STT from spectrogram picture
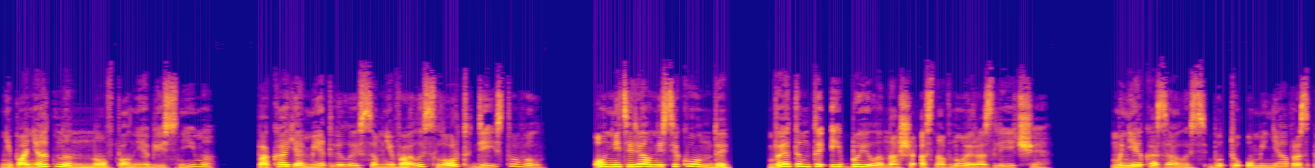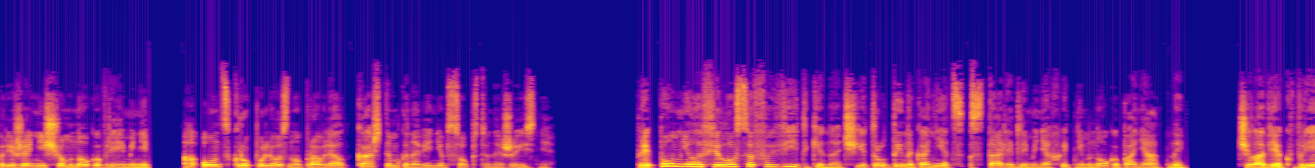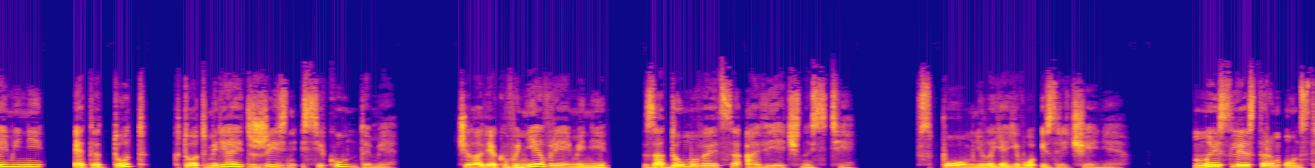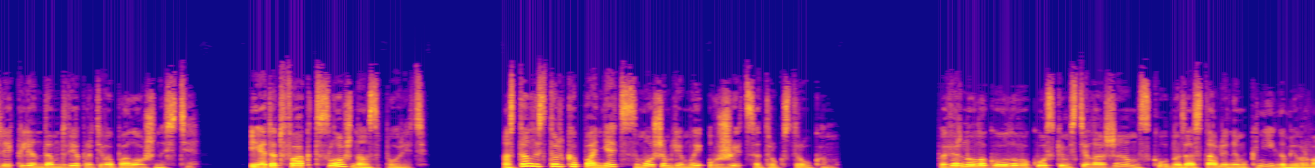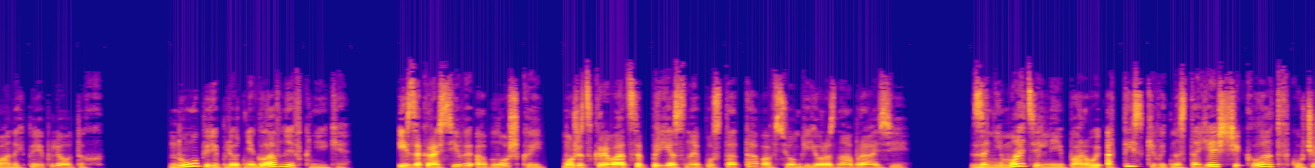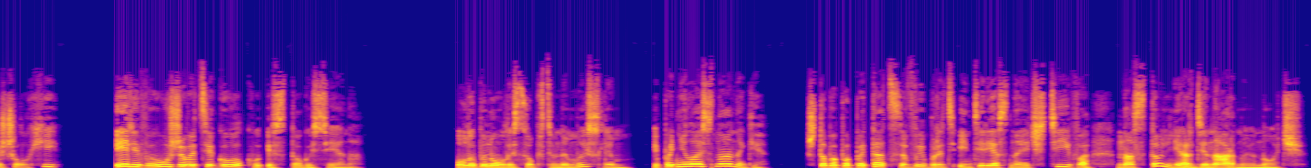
Непонятно, но вполне объяснимо. Пока я медлила и сомневалась, лорд действовал. Он не терял ни секунды. В этом-то и было наше основное различие. Мне казалось, будто у меня в распоряжении еще много времени, а он скрупулезно управлял каждым мгновением собственной жизни. Припомнила философа Витгена, чьи труды, наконец, стали для меня хоть немного понятны. Человек времени — это тот, кто отмеряет жизнь секундами. Человек вне времени задумывается о вечности. Вспомнила я его изречение. Мы с Лестером Унстриклендом две противоположности. И этот факт сложно оспорить. Осталось только понять, сможем ли мы ужиться друг с другом. Повернула голову к узким стеллажам, скудно заставленным книгами в рваных переплетах. Ну, переплет не главное в книге. И за красивой обложкой может скрываться пресная пустота во всем ее разнообразии. Занимательнее порой отыскивать настоящий клад в куче шелухи. или выуживать иголку из стога сена. Улыбнулась собственным мыслям и поднялась на ноги, чтобы попытаться выбрать интересное чтиво на столь неординарную ночь.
